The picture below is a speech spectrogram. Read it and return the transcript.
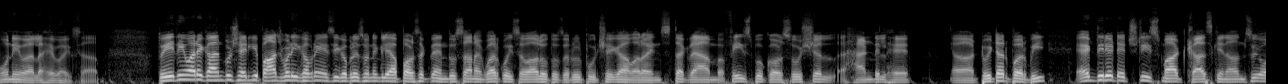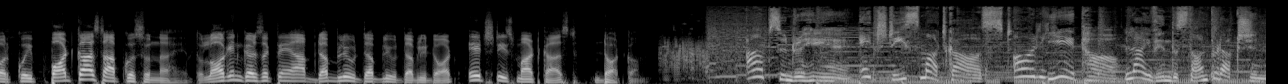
होने वाला है भाई साहब। तो ये थी हमारे कानपुर शहर की पाँच बड़ी खबरें। ऐसी खबरें सुनने के लिए आप पढ़ सकते हैं। हिंदुस्तान अखबार, कोई सवाल हो तो ज़रूर पूछेगा। हमारा इंस्टाग्राम फेसबुक और सोशल हैंडल है। ट्विटर पर भी at the rate H T smart cast के नाम से और कोई पॉडकास्ट आपको सुनना है तो लॉग इन कर सकते हैं आप W W W dot H T smart cast dot com आप सुन रहे हैं एच टी स्मार्ट कास्ट और ये था live Hindustan production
